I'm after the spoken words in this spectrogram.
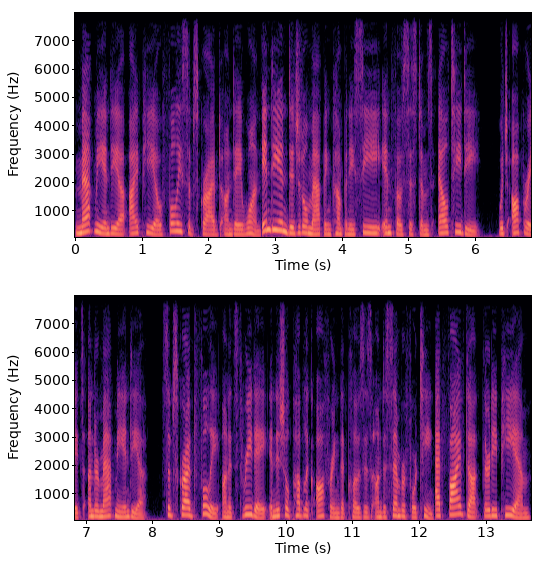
MapmyIndia IPO fully subscribed on day one. Indian digital mapping company CE Info Systems Ltd, which operates under MapmyIndia, subscribed fully on its three-day initial public offering that closes on December 14 at 5.30 p.m.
